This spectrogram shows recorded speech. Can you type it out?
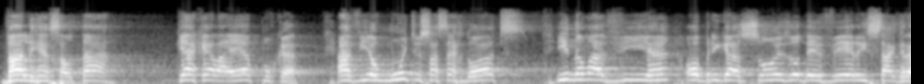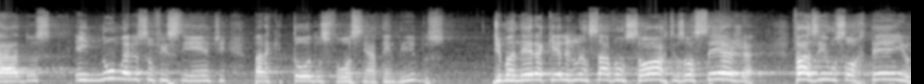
vale ressaltar que naquela época havia muitos sacerdotes e não havia obrigações ou deveres sagrados em número suficiente para que todos fossem atendidos. De maneira que eles lançavam sortes, ou seja, faziam um sorteio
